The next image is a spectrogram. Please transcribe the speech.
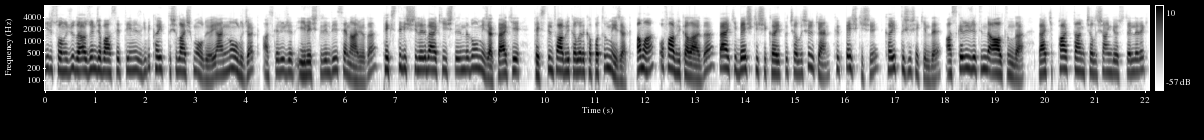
bir sonucu da az önce bahsettiğimiz gibi kayıt dışılaşma oluyor. Yani ne olacak? Asgari ücret iyileştirildiği senaryoda tekstil işçileri belki işlerinde de olmayacak. Belki tekstil fabrikaları kapatılmayacak. Ama o fabrikalarda belki 5 kişi kayıtlı çalışırken 45 kişi kayıt dışı şekilde asgari ücretin de altında belki part time çalışan gösterilerek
